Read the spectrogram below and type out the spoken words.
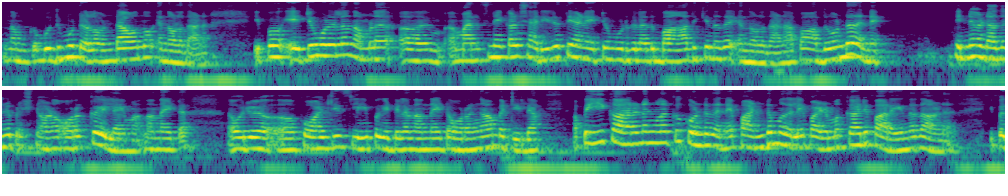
നമുക്ക് ബുദ്ധിമുട്ടുകൾ ഉണ്ടാവുന്നു എന്നുള്ളതാണ്. ഇപ്പോൾ ഏറ്റവും കൂടുതൽ നമ്മൾ മനസ്സിനേക്കാൾ ശരീരത്തെയാണ് ഏറ്റവും കൂടുതൽ അത് ബാധിക്കുന്നത് എന്നുള്ളതാണ്. അപ്പോൾ അതുകൊണ്ട് തന്നെ പിന്നെ ഉണ്ടാകുന്നൊരു പ്രശ്നമാണ് ഉറക്കമില്ലായ്മ. നന്നായിട്ട് ഒരു ക്വാളിറ്റി സ്ലീപ്പ് കിട്ടില്ല നന്നായിട്ട് ഉറങ്ങാൻ പറ്റില്ല. അപ്പോൾ ഈ കാരണങ്ങളൊക്കെ കൊണ്ട് തന്നെ പണ്ട് മുതലേ പഴമക്കാർ പറയുന്നതാണ്. ഇപ്പോൾ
